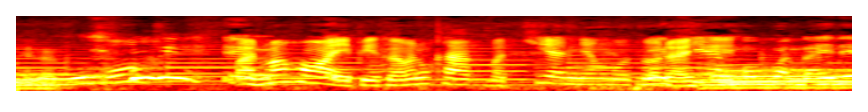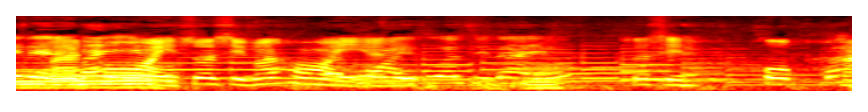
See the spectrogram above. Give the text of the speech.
นี่ครับ โอ้บัดมาห้อยพี่ค่ะมันคักบัดเคียนยังบ่เท่าใดเที่ยงก็วันใดได้เนี่ยบัดได้ห้อยส่วนสิมาห้อยอันอยส่วนสิได้ ส่วนสิครบห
